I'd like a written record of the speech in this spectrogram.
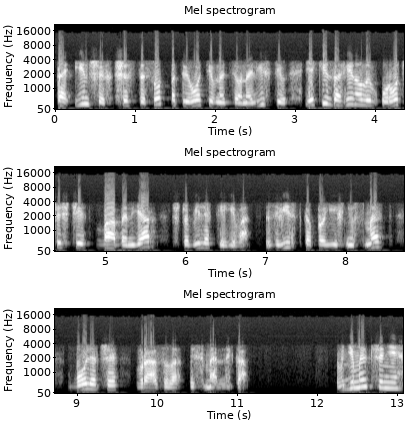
та інших 600 патріотів-націоналістів, які загинули в урочищі Бабен Яр, що біля Києва. Звістка про їхню смерть боляче вразила письменника. В Німеччині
